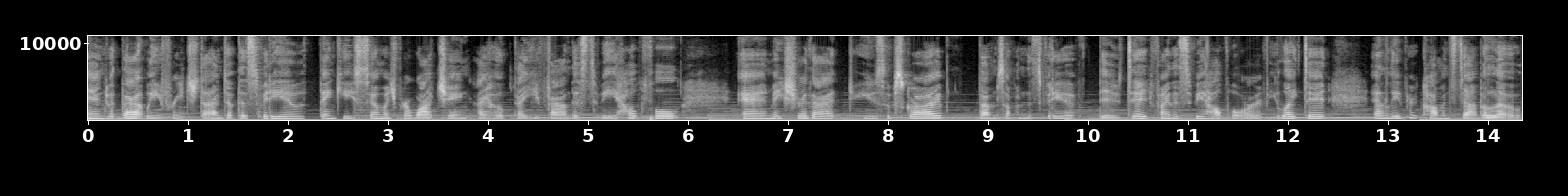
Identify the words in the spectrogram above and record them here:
And with that, we've reached the end of this video. Thank you so much for watching. I hope that you found this to be helpful. And make sure that you subscribe thumbs up on this video if you did find this to be helpful or if you liked it, and leave your comments down below.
